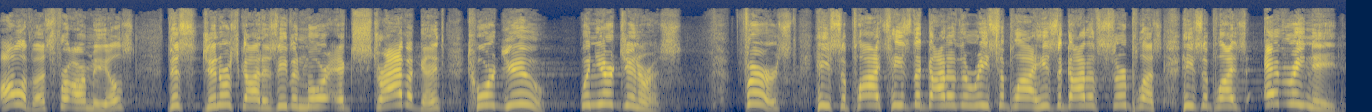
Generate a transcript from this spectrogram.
all of us for our meals. This generous God is even more extravagant toward you when you're generous. First, He supplies, He's the God of the resupply, He's the God of surplus. He supplies every need,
